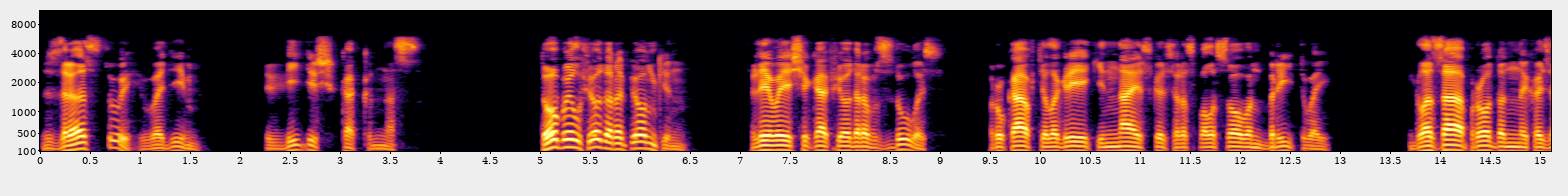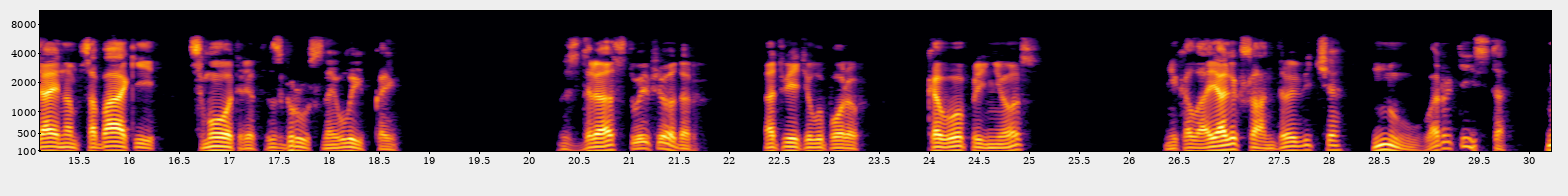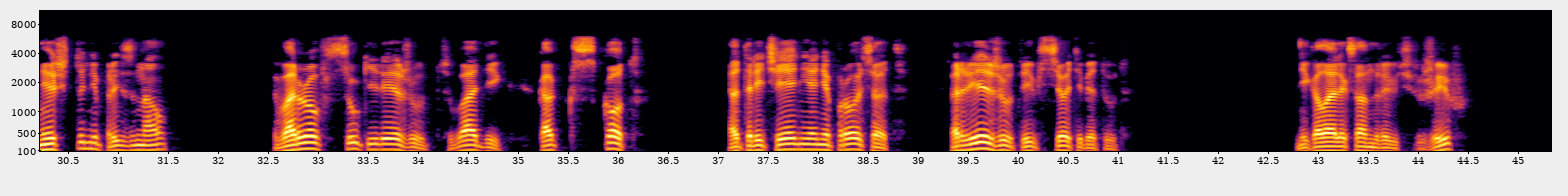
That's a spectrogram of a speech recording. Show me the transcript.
«Здравствуй, Вадим, видишь, как нас?» То был Федор Опенкин. Левая щека Федора вздулась, рукав телогрейки наискось располосован бритвой. Глаза, проданные хозяином собаки, смотрят с грустной улыбкой. — Здравствуй, Федор, — ответил Упоров. Кого принес? Николая Александровича. Ну, артиста. Нечто не признал. Воров суки режут, Вадик, как скот. Отречения не просят. Режут, и все тебе тут. Николай Александрович жив?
